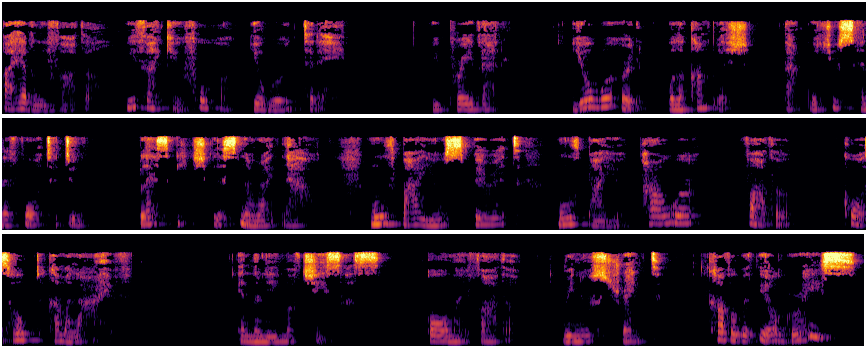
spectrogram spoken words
Our Heavenly Father, we thank you for your word today. We pray that your word will accomplish that which you sent it forth to do. Bless each listener right now. Move by your spirit, move by your power, Father, cause hope to come alive. In the name of Jesus. Oh, my Father, renew strength. Cover with your grace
